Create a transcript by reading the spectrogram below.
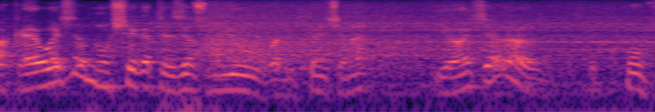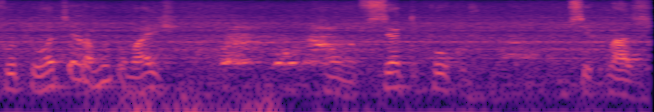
Macaé hoje não chega a 300 mil habitantes, né? E antes era, o povo flutuante era muito mais. São cento e poucos, não sei quase,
